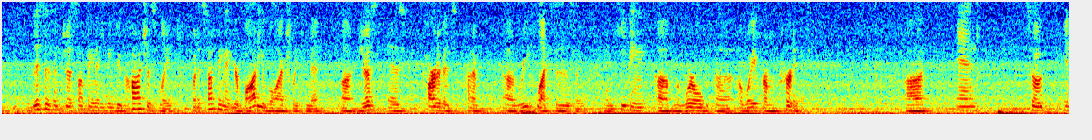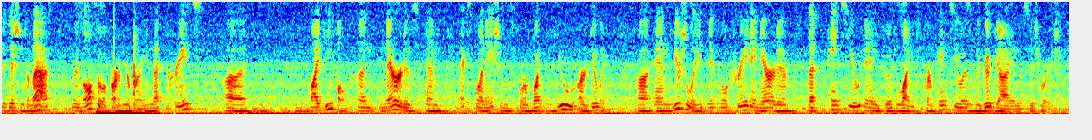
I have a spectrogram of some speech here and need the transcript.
this isn't just something that you can do consciously, but it's something that your body will actually commit uh, just as part of its kind of uh, reflexes and, and keeping the world uh, away from hurting it. And so, in addition to that, there's also a part of your brain that creates, uh, by default, narratives and explanations for what you are doing. Uh, and usually it will create a narrative that paints you in a good light or paints you as the good guy in the situation.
